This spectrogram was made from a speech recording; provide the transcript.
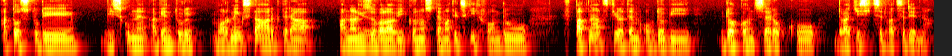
a to studii výzkumné agentury Morningstar, která analyzovala výkonnost tematických fondů v 15-letém období do konce roku 2021.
